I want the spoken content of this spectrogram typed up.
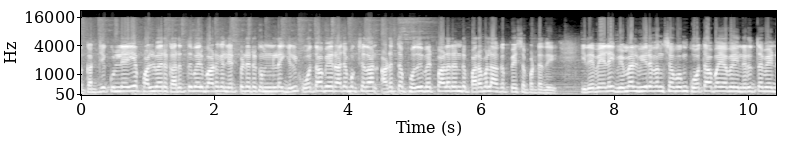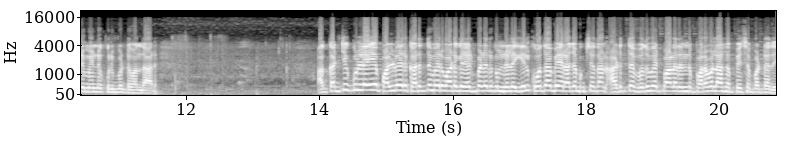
அக்கட்சிக்குள்ளேயே பல்வேறு கருத்து வேறுபாடுகள் ஏற்பட்டிருக்கும் நிலையில் கோத்தாபய ராஜபக்ச தான் அடுத்த பொது வேட்பாளர் என்று பரவலாக பேசப்பட்டது. இதேவேளை விமல் வீரவங்சவும் கோத்தாபயவை நிறுத்த வேண்டும் என்று குறிப்பிட்டு வந்தார். அக்கட்சிக்குள்ளேயே பல்வேறு கருத்து வேறுபாடுகள் ஏற்பட்டிருக்கும் நிலையில் கோத்தாபய ராஜபக்ச தான் அடுத்த பொது வேட்பாளர் என்று பரவலாக பேசப்பட்டது.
